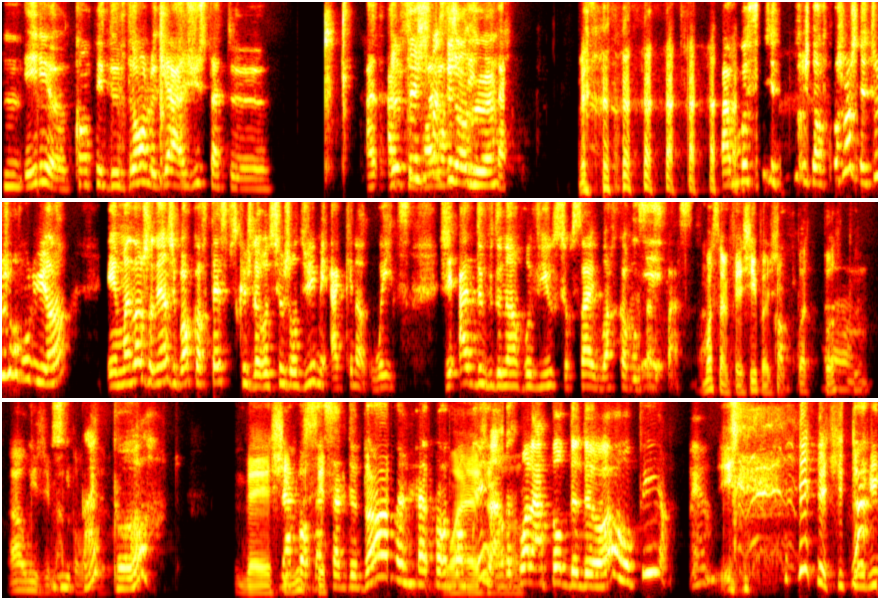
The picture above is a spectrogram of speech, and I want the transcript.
Mm. Et euh, quand tu es dedans, le gars a juste à te. à- à Je te sais juste parce que j'en veux, hein. Ah, moi aussi, j'ai genre, franchement, j'en ai toujours voulu un. Et maintenant, j'en ai un, j'ai pas encore testé parce que je l'ai reçu aujourd'hui, mais I cannot wait. J'ai hâte de vous donner un review sur ça et voir comment ça se passe. Moi, ça me fait chier parce que j'ai pas de porte. Euh. Ah oui, j'ai ma J'ai porte. pas de porte? Ben, chez La nous, porte de la salle de bain, même ta porte Ouais, d'entrée. genre- la porte de dehors, au pire. Je suis tout nu,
